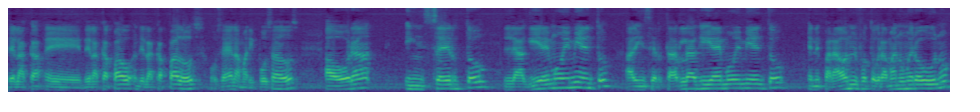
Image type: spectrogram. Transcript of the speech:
de la, eh, de, capa, de la capa 2, o sea, de la mariposa 2, ahora inserto la guía de movimiento. Al insertar la guía de movimiento, en el parado en el fotograma número 1,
